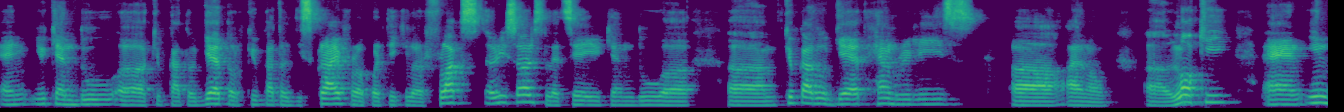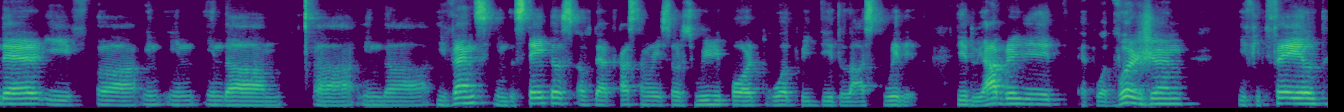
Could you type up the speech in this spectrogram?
and you can do a kubectl get or kubectl describe for a particular flux resource. Let's say you can do a um, kubectl get helm release, uh, I don't know, uh, Loki, and in there, if uh, in in in the um, uh, in the events, in the status of that custom resource, we report what we did last with it. Did we upgrade it? At what version? If it failed,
